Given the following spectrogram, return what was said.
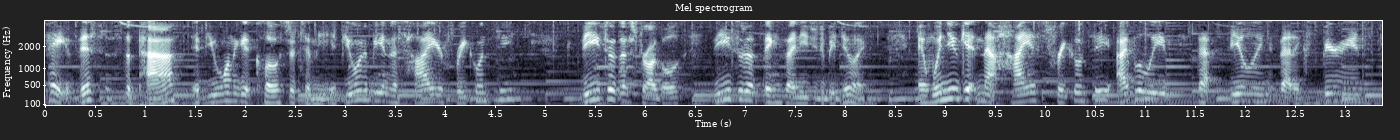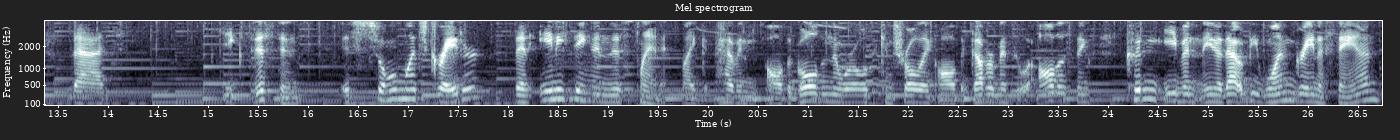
hey, this is the path if you want to get closer to me, if you want to be in this higher frequency these are the struggles, these are the things I need you to be doing. And when you get in that highest frequency, I believe that feeling, that experience, that existence is so much greater than anything in this planet. Like having all the gold in the world, controlling all the governments, all those things couldn't even, you know, that would be one grain of sand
